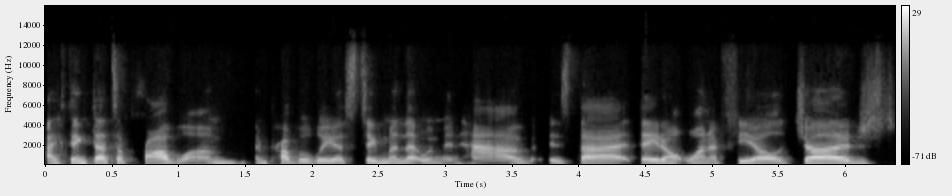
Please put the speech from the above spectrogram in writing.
I think that's a problem and probably a stigma that women have is that they don't want to feel judged.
